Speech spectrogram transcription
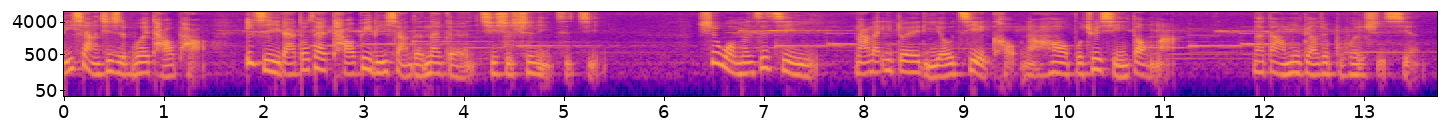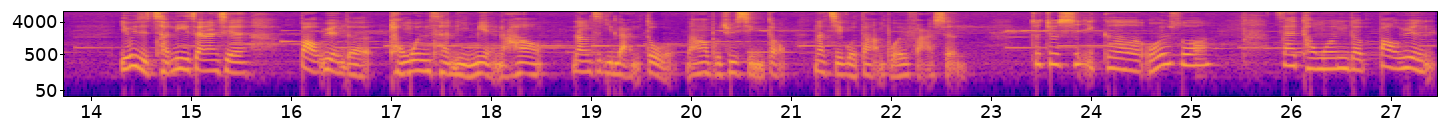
理想其实不会逃跑，一直以来都在逃避理想的那个人，其实是你自己，是我们自己拿了一堆理由借口，然后不去行动嘛，那当然目标就不会实现，因为一直沉溺在那些抱怨的同温层里面，然后让自己懒惰，然后不去行动，那结果当然不会发生。这就是一个，我会说，在同温的抱怨，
